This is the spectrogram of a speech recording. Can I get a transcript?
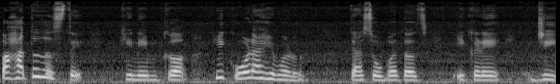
पाहतच असते की नेमकं ही कोण आहे म्हणून. त्यासोबतच इकडे जी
